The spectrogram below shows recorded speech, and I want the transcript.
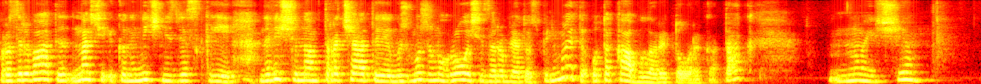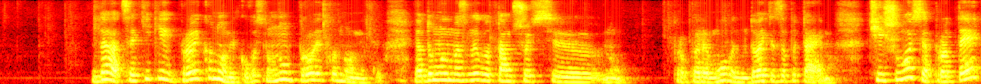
розривати наші економічні зв'язки? Навіщо нам втрачати? Ми ж можемо гроші заробляти. Ось, понімаєте, отака була риторика, так? Ну і ще. Да, це тільки про економіку, в основному про економіку. Я думаю, можливо, там щось е, ну, про перемовини. Давайте запитаємо. Чи йшлося про те,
